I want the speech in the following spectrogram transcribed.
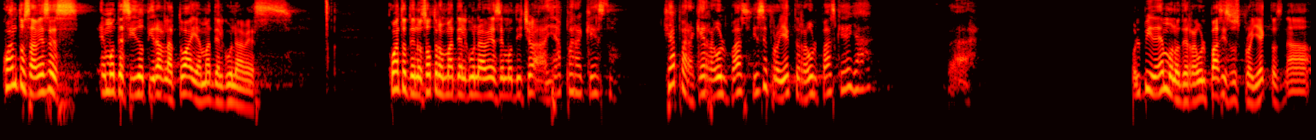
cuántos a veces hemos decidido tirar la toalla más de alguna vez? ¿Cuántos de nosotros más de alguna vez hemos dicho, ah, ya para qué esto? ¿Ya para qué Raúl Paz? ¿Y ese proyecto de Raúl Paz qué? Ya. Ah. Olvidémonos de Raúl Paz y sus proyectos. No.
